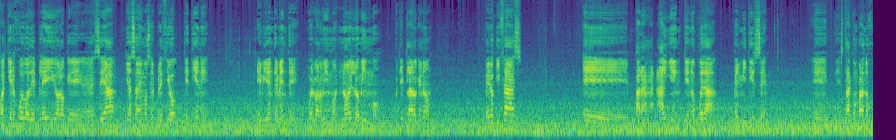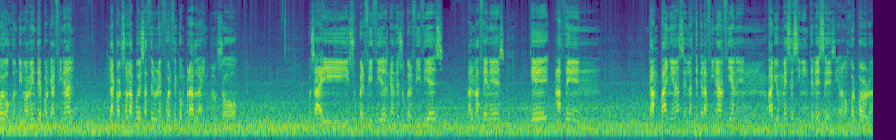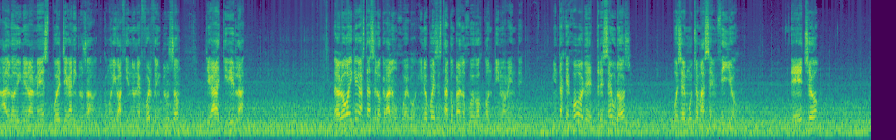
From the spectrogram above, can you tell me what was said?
cualquier juego de Play o lo que sea, ya sabemos el precio que tiene. Evidentemente, vuelvo a lo mismo, no es lo mismo, oye, claro que no. Pero quizás eh, para alguien que no pueda permitirse eh, estar comprando juegos continuamente, porque al final la consola puedes hacer un esfuerzo y comprarla, incluso pues hay superficies, grandes superficies, almacenes que hacen campañas en las que te la financian en varios meses sin intereses y a lo mejor por algo de dinero al mes puedes llegar incluso, como digo, haciendo un esfuerzo incluso, llegar a adquirirla. Pero luego hay que gastarse lo que vale un juego y no puedes estar comprando juegos continuamente. Mientras que juegos de 3 euros, pues es mucho más sencillo. De hecho,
